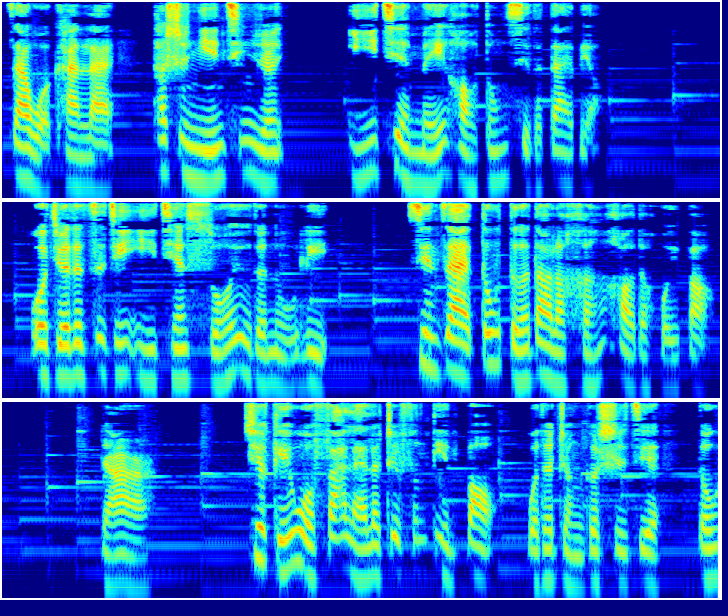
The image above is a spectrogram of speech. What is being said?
在我看来，他是年轻人一切美好东西的代表。我觉得自己以前所有的努力，现在都得到了很好的回报。然而，却给我发来了这封电报，我的整个世界都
